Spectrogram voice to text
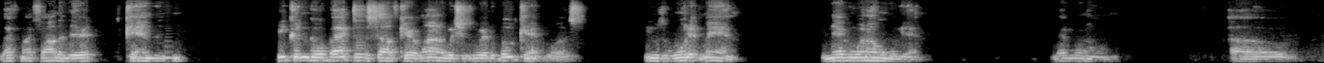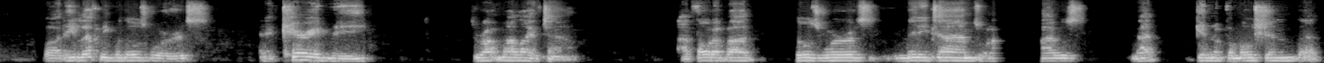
left my father there at Camden. he couldn't go back to South Carolina, which is where the boot camp was. He was a wanted man. He never went home again. Never went home. Uh, but he left me with those words, and it carried me throughout my lifetime. I thought about those words many times when I was not given a promotion that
